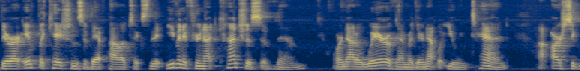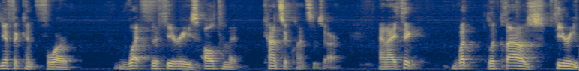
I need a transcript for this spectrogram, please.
there are implications of that politics that even if you're not conscious of them or not aware of them or they're not what you intend, uh, are significant for what the theory's ultimate consequences are. And I think what Laclau's theory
